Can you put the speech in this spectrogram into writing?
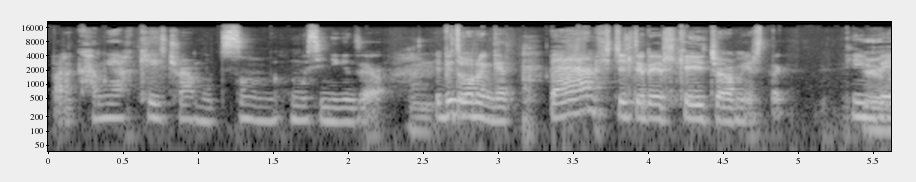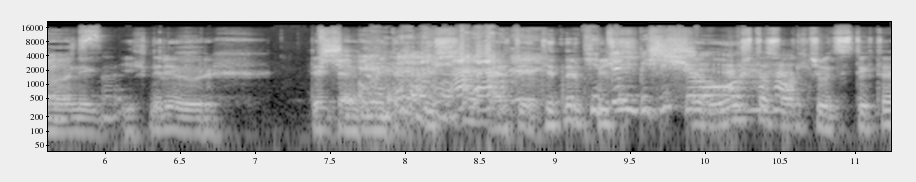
баг хамгийн анх K-dram үзсэн хүмүүсийн нэг нь заяа. Бид гурав ингээд баян хичээл дээр л K-dram ярьдаг. Тийм байсан. ихнэрийн өөрөх дэж мэддэг биш. Тэд нар биш. шүү. Өөртөө судалж үздэг те.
